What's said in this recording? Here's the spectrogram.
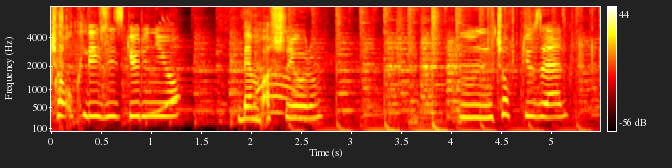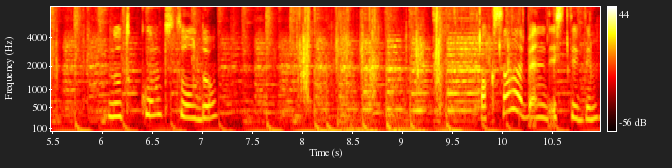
Çok leziz görünüyor. Ben başlıyorum. Hmm, çok güzel. Nutkum tutuldu. Baksana ben de istedim.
